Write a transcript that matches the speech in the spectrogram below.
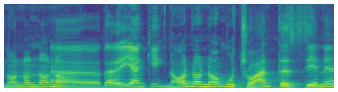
No, no, no, no. Ah, Daddy Yankee. no, no, no. Mucho antes. Tiene.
